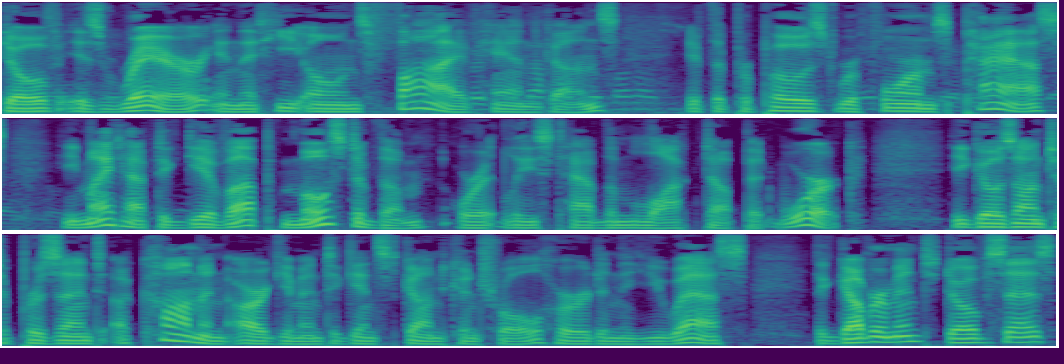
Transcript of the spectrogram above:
Dov is rare in that he owns five handguns. If the proposed reforms pass, he might have to give up most of them, or at least have them locked up at work. He goes on to present a common argument against gun control heard in the U.S. The government, Dov says,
